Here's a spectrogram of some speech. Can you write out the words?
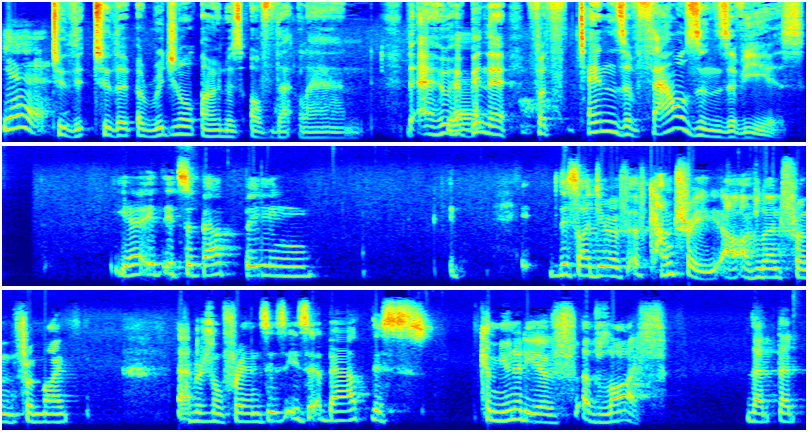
Yeah. To the to the original owners of that land, uh, who have yeah. been there for tens of thousands of years. Yeah, it, it's about being this idea of, of country uh, I've learned from from my Aboriginal friends is is about this community of of life that that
